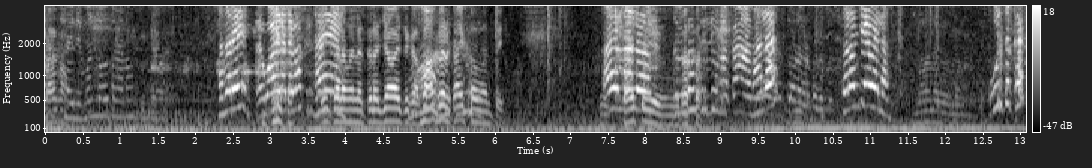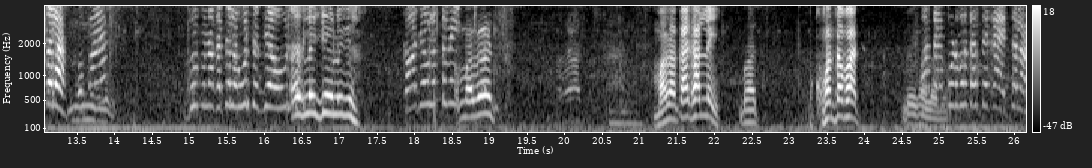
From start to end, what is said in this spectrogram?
आज खायली म्हणलं होतं का नव्हतं हजार. आहे ए, वाढलेल्या भाकरी. त्याला म्हणलं तुला जेवायचं का? भाकर काय खाऊ म्हणते? आहे मालक. तुम्ही भाकरी देऊ नका आम्ही मला? असं तोंडावर बघत बसू. चला जेवायला. उरच खा चला. पप्पा. झोपू नका चला उरच जेवा उरच अरे जेवलं मी. जेवलात तुम्ही? मगच. मग काय खाल्लंय? भात. कोणता भात? लय खाल्ला म्हातारे पोट भरत असते काय? चला.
